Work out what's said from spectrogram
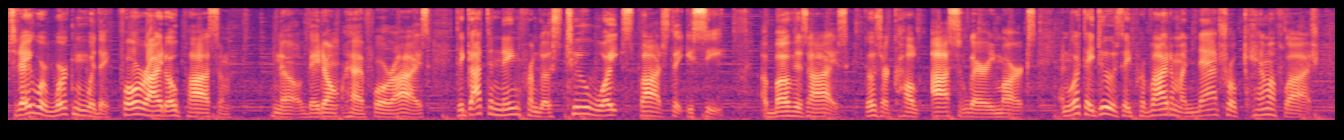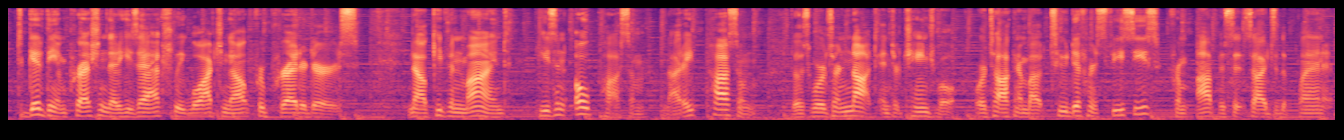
Today we're working with a four-eyed opossum. No, they don't have four eyes. They got the name from those two white spots that you see above his eyes. Those are called ocellary marks. And what they do is they provide him a natural camouflage to give the impression that he's actually watching out for predators. Now keep in mind, he's an opossum, not a possum. Those words are not interchangeable. We're talking about two different species from opposite sides of the planet.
